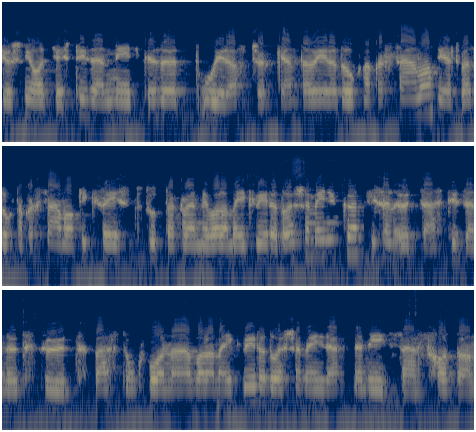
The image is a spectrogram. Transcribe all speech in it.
március 8 és 14 között újra csökkent a véradóknak a száma, illetve azoknak a száma, akik részt tudtak venni valamelyik véradó eseményünkön, hiszen 515 főt vártunk volna valamelyik véradó eseményre, de 406-an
